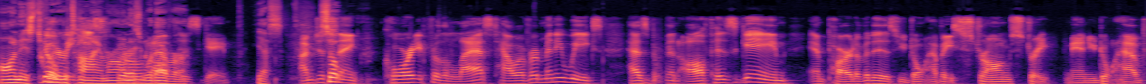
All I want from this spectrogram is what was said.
on his Twitter he's time or on his whatever. His game. yes. I'm just So- saying, Corey, for the last however many weeks, has been off his game, and part of it is you don't have a strong straight man. You don't have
